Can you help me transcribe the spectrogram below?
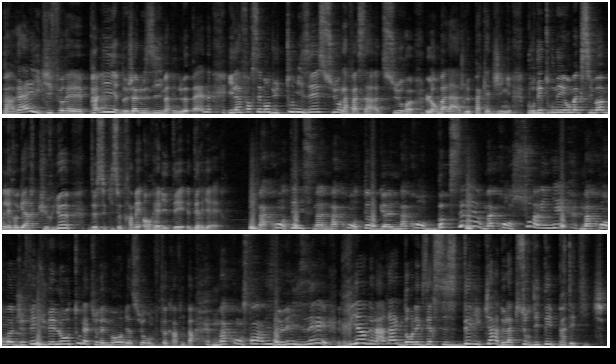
pareil qui ferait pâlir de jalousie Marine Le Pen, il a forcément dû tout miser sur la façade, sur euh, l'emballage, le packaging, pour détourner au maximum les regards curieux de ce qui se tramait en réalité derrière. Macron en tennisman, Macron en top gun, Macron en boxeur, Macron en sous-marinier, Macron en mode je fais du vélo tout naturellement, bien sûr on ne photographie pas, Macron en standardiste de l'Elysée, rien ne l'arrête dans l'exercice délicat de l'absurdité pathétique.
